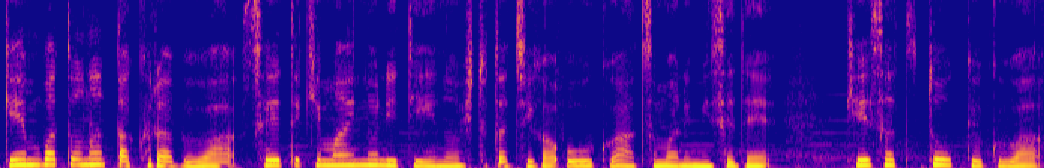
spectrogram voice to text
現場となったクラブは性的マイノリティの人たちが多く集まる店で、警察当局は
